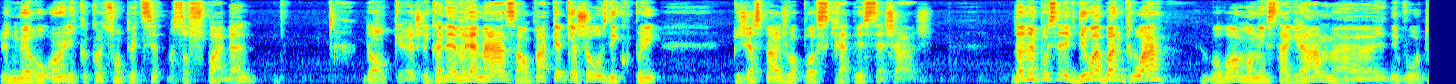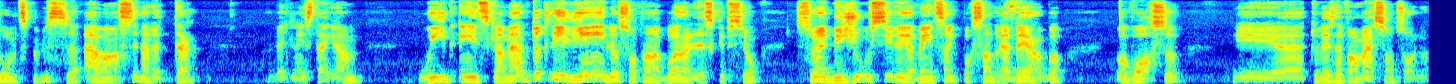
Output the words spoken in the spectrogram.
le numéro 1, les cocottes sont petites, mais sont super belles. Donc, euh, je les connais vraiment. Ça va me faire quelque chose découper. Puis j'espère que je ne vais pas scraper ce séchage. Donne un pouce à la vidéo, abonne-toi. Va voir mon Instagram. Euh, il y a des photos un petit peu plus euh, avancées dans le temps avec l'Instagram. Weed Indicoman. Tous les liens là, sont en bas dans la description. Sur un bijou aussi, il y a 25% de rabais en bas. Va voir ça. Et toutes les informations sont là.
